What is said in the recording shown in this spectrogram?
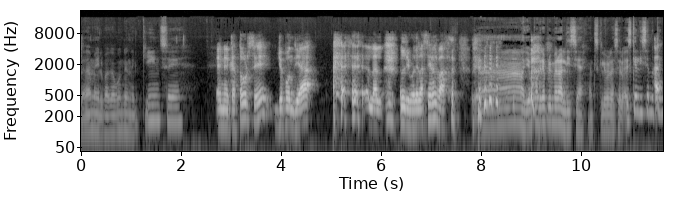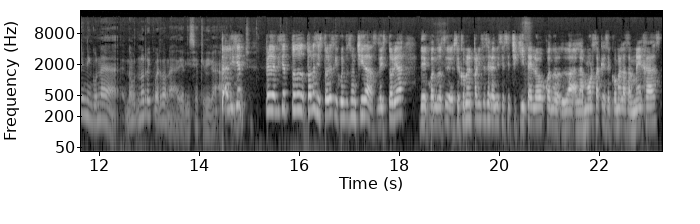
La dama y el vagabundo en el 15. En el 14 yo pondría el libro de la selva. Ah, yo pondría primero a Alicia antes que el libro de la selva. Es que Alicia no ah. tiene ninguna... No, no, recuerdo nada de Alicia que diga... Ah, Alicia... Pero de Alicia, todo, todas las historias que cuenta son chidas. La historia de cuando se, come el pan y se hace grande y se hace chiquita, y luego cuando la, la, morsa que se come las almejas,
